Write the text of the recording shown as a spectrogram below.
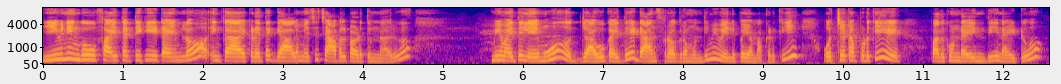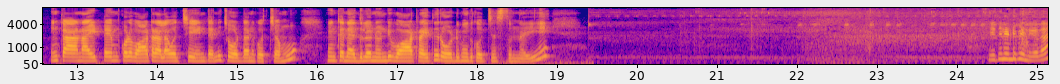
ఈవినింగ్ ఫైవ్ థర్టీకి ఈ టైంలో ఇంకా ఇక్కడైతే గాలం వేసి చేపలు పడుతున్నారు మేమైతే లేము. జాగుకైతే డ్యాన్స్ ప్రోగ్రామ్ ఉంది మేము వెళ్ళిపోయాం అక్కడికి. వచ్చేటప్పటికి పదకొండు అయింది నైటు. ఇంకా నైట్ టైం కూడా వాటర్ ఎలా వచ్చేయంటి అని చూడడానికి వచ్చాము. ఇంకా నదిలో నుండి వాటర్ అయితే రోడ్డు మీదకి వచ్చేస్తున్నాయి. ఇది నిండిపోయింది కదా?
